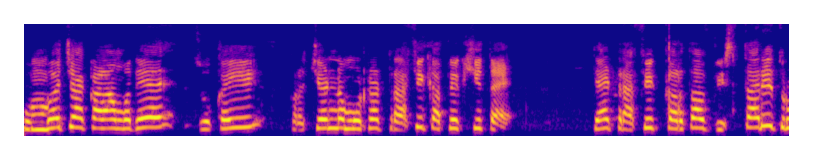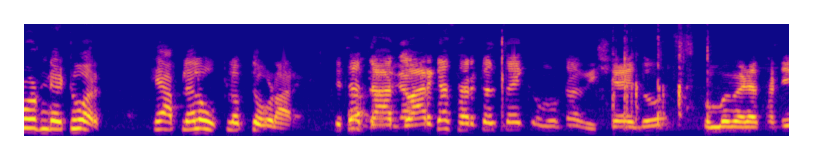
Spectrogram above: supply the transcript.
कुंभच्या काळामध्ये जो काही प्रचंड मोठा ट्रॅफिक अपेक्षित आहे त्या ट्रॅफिक करता विस्तारित रोड नेटवर्क हे आपल्याला उपलब्ध होणार आहे. तिथं द्वारका सर्कलचा एक मोठा विषय आहे जो कुंभमेळ्यासाठी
